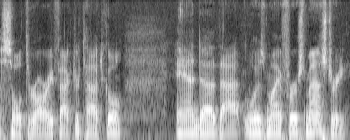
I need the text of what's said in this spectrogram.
sold through RE Factor Tactical. And uh, that was my first mastery.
